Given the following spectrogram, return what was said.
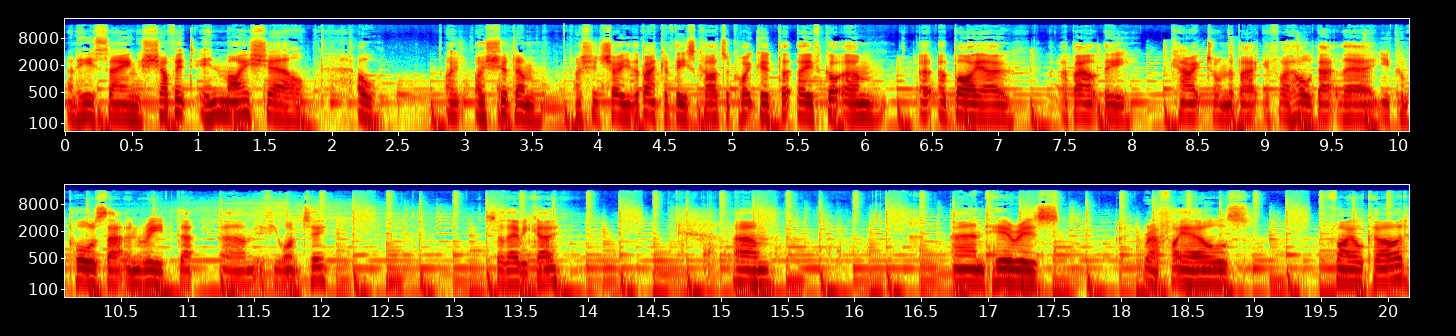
and he's saying, "Shove it in my shell." Oh, I, I, should um I should show you the back of these cards are quite good. That they've got um a, a, bio about the character on the back. If I hold that there, you can pause that and read that um, if you want to. So there we go. Um, and here is Raphael's file card.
